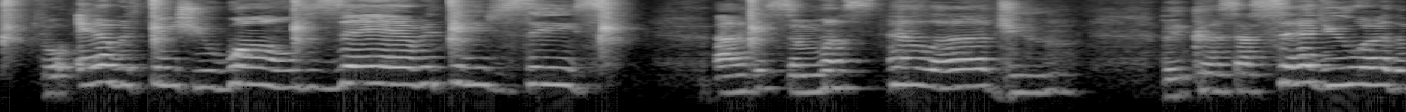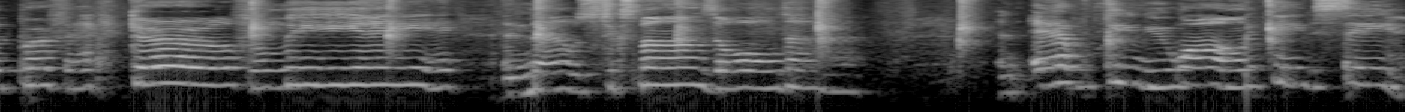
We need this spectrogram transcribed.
for everything she wants is everything she sees. I guess I must have loved you because I said you were the perfect girl for me. And I six months older. And everything you want, everything you see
